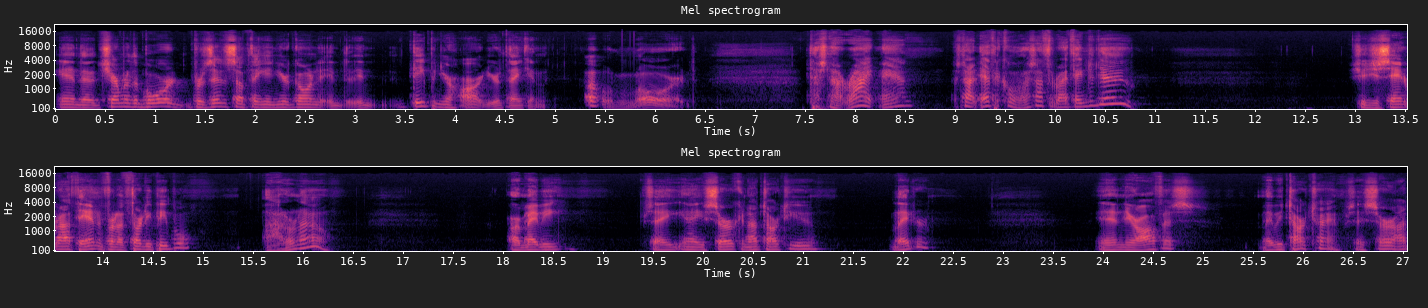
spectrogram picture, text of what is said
and the chairman of the board presents something and you're going in, in, deep in your heart you're thinking oh lord that's not right man. That's not ethical. That's not the right thing to do. Should you say it right then in front of 30 people? I don't know. Or maybe say, "Hey, sir, can I talk to you later?" in your office, maybe talk to him. Say, "Sir, I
